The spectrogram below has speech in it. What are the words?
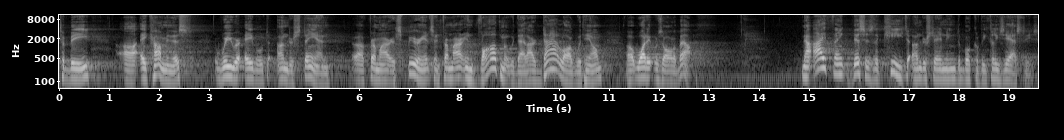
to be uh, a communist, we were able to understand uh, from our experience and from our involvement with that, our dialogue with him, uh, what it was all about. Now, I think this is the key to understanding the book of Ecclesiastes.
